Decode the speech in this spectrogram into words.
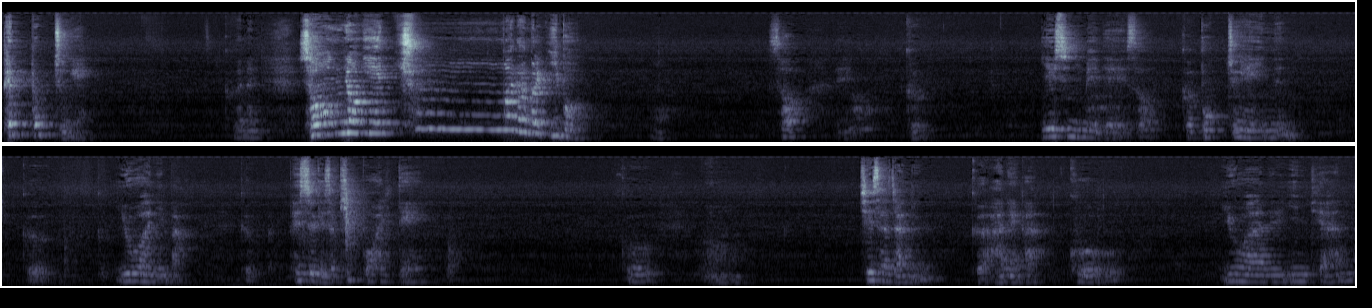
백복 중에 그거는 성령의 충만함을 입어. 그래서 그 예수님에 대해서 그 복 중에 있는 그, 그 요한이 막 그 뱃속에서 기뻐할 때 그 어, 제사장인 그 아내가 그 요한을 잉태한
